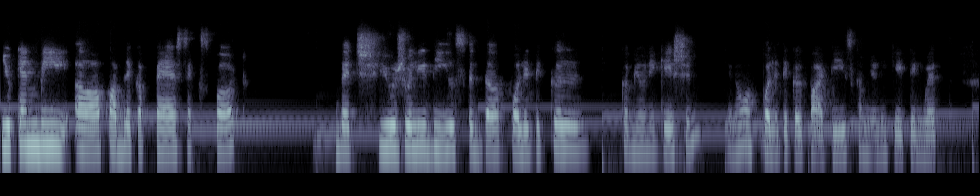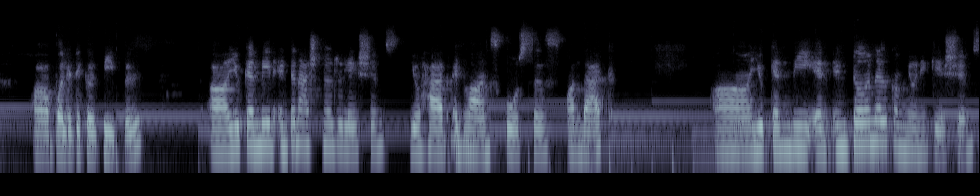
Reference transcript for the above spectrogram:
you can be a public affairs expert which usually deals with the political communication you know of political parties communicating with uh, political people. Uh, you can be in international relations, you have advanced courses on that. Uh, you can be in internal communications.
